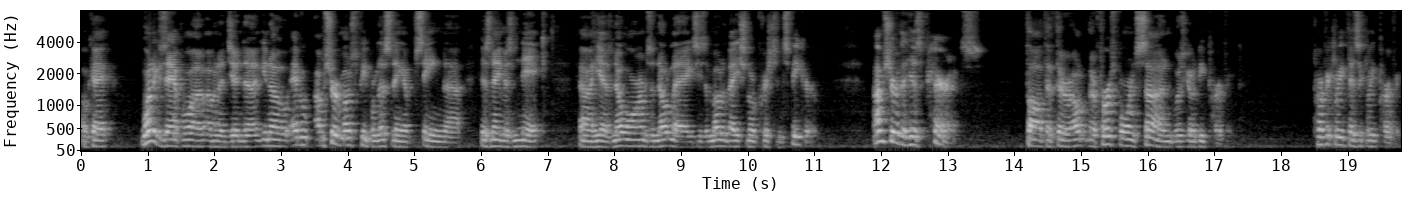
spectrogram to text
Okay? One example of, of an agenda, you know, every, I'm sure most people listening have seen, uh, his name is Nick. Uh, he has no arms and no legs. He's a motivational Christian speaker. I'm sure that his parents thought that their their firstborn son was going to be perfect, perfectly physically perfect,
